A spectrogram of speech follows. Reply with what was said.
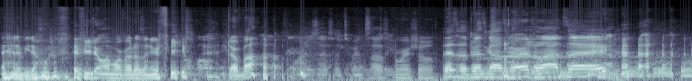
And if you don't want, if you don't want more photos on your feed, don't bother. What is this? A twin sauce commercial? This is a Twin Scouts commercial, I'd say.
